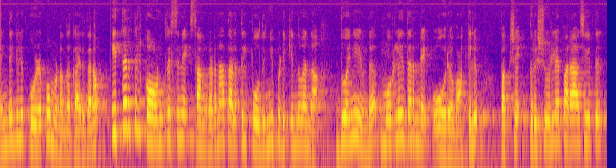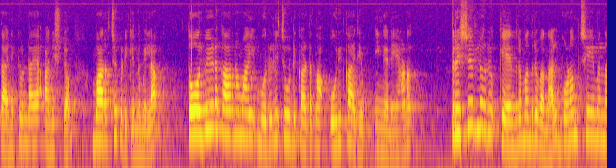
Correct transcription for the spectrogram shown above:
എന്തെങ്കിലും കുഴപ്പമുണ്ടെന്ന് കരുതണം. ഇത്തരത്തിൽ കോൺഗ്രസിനെ സംഘടനാ തലത്തിൽ പൊതിഞ്ഞു പിടിക്കുന്നുവെന്ന ധ്വനിയുണ്ട് മുരളീധരന്റെ ഓരോ വാക്കിലും. പക്ഷേ തൃശൂരിലെ പരാജയത്തിൽ തനിക്കുണ്ടായ അനിഷ്ടം മറച്ചു പിടിക്കുന്നുമില്ല. തോൽവിയുടെ കാരണമായി മുരളി ചൂണ്ടിക്കാട്ടുന്ന ഒരു കാര്യം ഇങ്ങനെയാണ്. തൃശൂരിലൊരു കേന്ദ്രമന്ത്രി വന്നാൽ ഗുണം ചെയ്യുമെന്ന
